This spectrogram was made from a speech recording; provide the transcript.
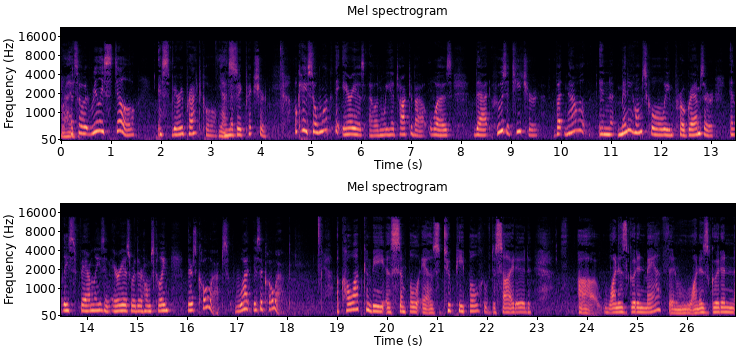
Right. And so it really still is very practical yes. in the big picture. Okay, so one of the areas, Ellen, we had talked about was that who's a teacher, but now in many homeschooling programs, or at least families in areas where they're homeschooling, there's co ops. What is a co op? A co op can be as simple as two people who've decided uh, one is good in math and one is good in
